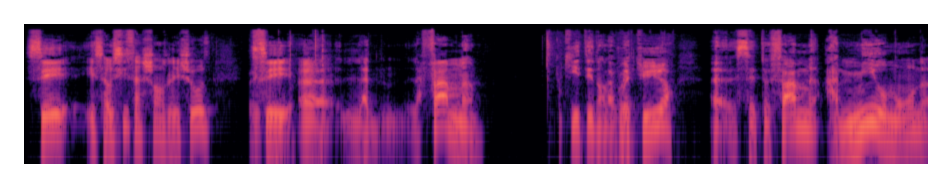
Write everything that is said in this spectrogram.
c'est, et ça aussi, ça change les choses, c'est la, la, femme qui était dans la voiture. cette femme a mis au monde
